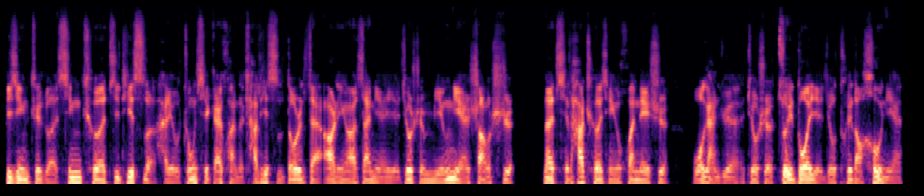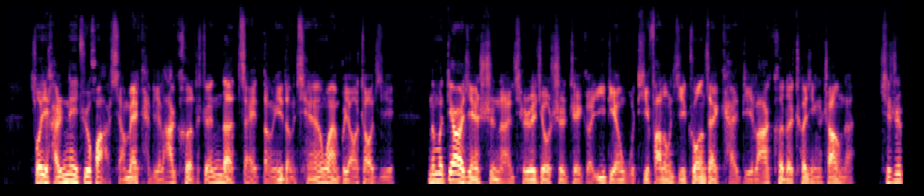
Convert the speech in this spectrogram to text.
毕竟这个新车 GT 四还有中期改款的 XT 四都是在二零二三年，也就是明年上市。那其他车型换内饰，我感觉就是最多也就推到后年。所以还是那句话，想买凯迪拉克的，真的再等一等，千万不要着急。那么第二件事呢，其实就是这个 1.5T 发动机装在凯迪拉克的车型上呢，其实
